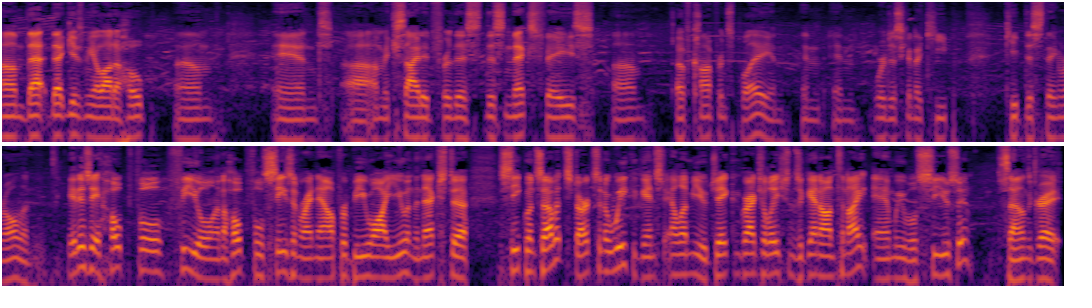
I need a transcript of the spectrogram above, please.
um, that that gives me a lot of hope. Um, and uh, I'm excited for this this next phase um, of conference play, and, and, and we're just to keep keep this thing rolling. It is a hopeful feel and a hopeful season right now for BYU, and the next uh, sequence of it starts in a week against LMU. Jake, congratulations again on tonight, and we will see you soon. Sounds great.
